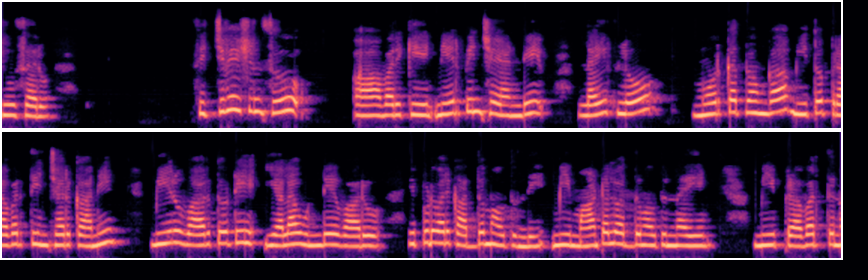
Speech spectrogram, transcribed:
చూశారు. సిచ్యువేషన్స్ వారికి నేర్పించేయండి. లైఫ్లో మూర్ఖత్వంగా మీతో ప్రవర్తించారు కానీ మీరు వారితోటి ఎలా ఉండేవారు? ఇప్పుడు వారికి అర్థమవుతుంది మీ మాటలు అర్థమవుతున్నాయి మీ ప్రవర్తన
